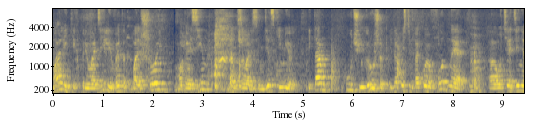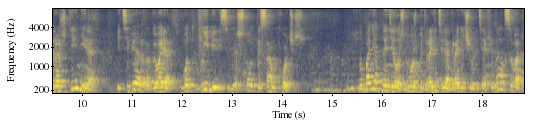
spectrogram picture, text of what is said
маленьких приводили в этот большой магазин, да, назывались им детский мир, и там кучу игрушек, и, допустим, такое вводное, э, у тебя день рождения, и тебе э, говорят, вот выбери себе, что ты сам хочешь. Ну, понятное дело, что, может быть, родители ограничивали тебя финансово,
